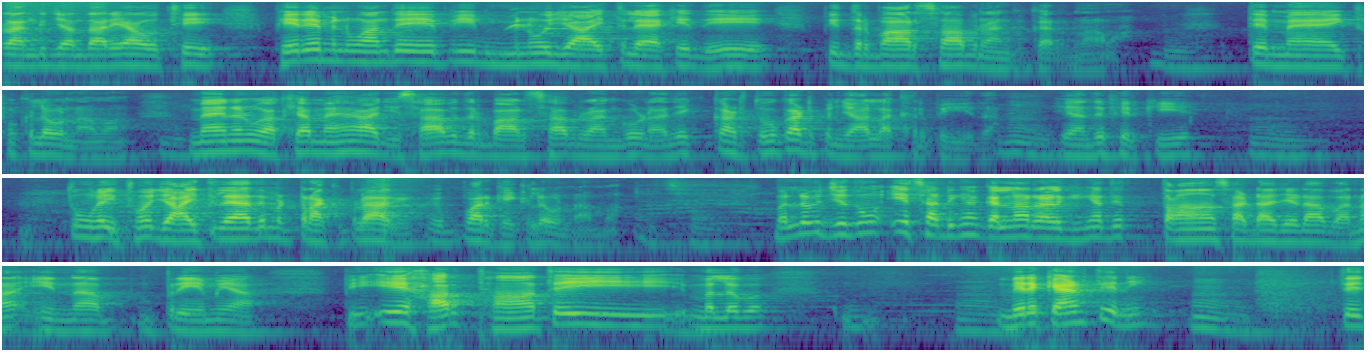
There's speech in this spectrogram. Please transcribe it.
ਰੰਗ ਜਾਂਦਾ ਰਿਹਾ ਉੱਥੇ। ਫਿਰ ਇਹ ਮੈਨੂੰ ਆਂਦੇ ਵੀ ਮੈਨੂੰ ਇਜਾਜ਼ਤ ਲੈ ਕੇ ਦੇ ਵੀ ਦਰਬਾਰ ਸਾਹਿਬ ਰੰਗ ਕਰਨਾ ਵਾ ਤੇ ਮੈਂ ਇੱਥੋਂ ਖਲਾਉਣਾ ਵਾ। ਮੈਂ ਇਹਨਾਂ ਨੂੰ ਆਖਿਆ ਮੈਂ ਹਾਜੀ ਸਾਹਿਬ ਦਰਬਾਰ ਸਾਹਿਬ ਰੰਗ ਹੋਣਾ ਜੇ ਘੱਟ ਤੋਂ ਘੱਟ 50 ਲੱਖ ਰੁਪਏ ਦਾ। ਇਹ ਆਂਦੇ ਫਿਰ ਕੀ ਹੈ? ਤੂੰ ਇੱਥੋਂ ਇਜਾਜ਼ਤ ਲੈ ਤੇ ਮੈਂ ਟਰੱਕ ਭਰਾ ਕੇ ਭਰ ਕੇ ਖਲਾਉਣਾ ਵਾ। ਮਤਲਬ ਜਦੋਂ ਇਹ ਸਾਡੀਆਂ ਗੱਲਾਂ ਰਲ ਗਈਆਂ ਤੇ ਤਾਂ ਸਾਡਾ ਜਿਹੜਾ ਵਾ ਨਾ ਇੰਨਾ ਪ੍ਰੇਮ ਆ ਵੀ ਇਹ ਹਰ ਥਾਂ ਤੇ ਹੀ ਮਤਲਬ ਮੇਰੇ ਕਹਿਣ ਤੇ ਨਹੀਂ। ਤੇ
